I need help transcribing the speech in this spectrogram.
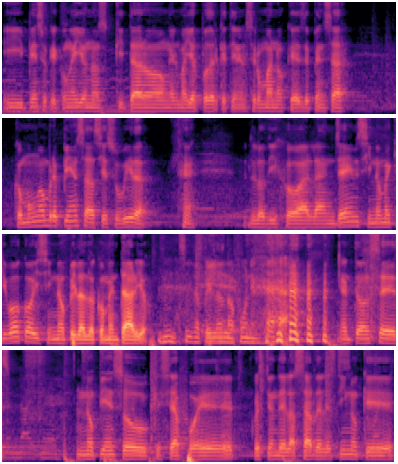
Y pienso que con ello nos quitaron el mayor poder que tiene el ser humano, que es de pensar. Como un hombre piensa hacia su vida. Lo dijo Alan James, si no me equivoco, y si no, pilas lo comentario. Si no pilas, no funen. Entonces, no pienso que sea fue cuestión del azar del destino que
